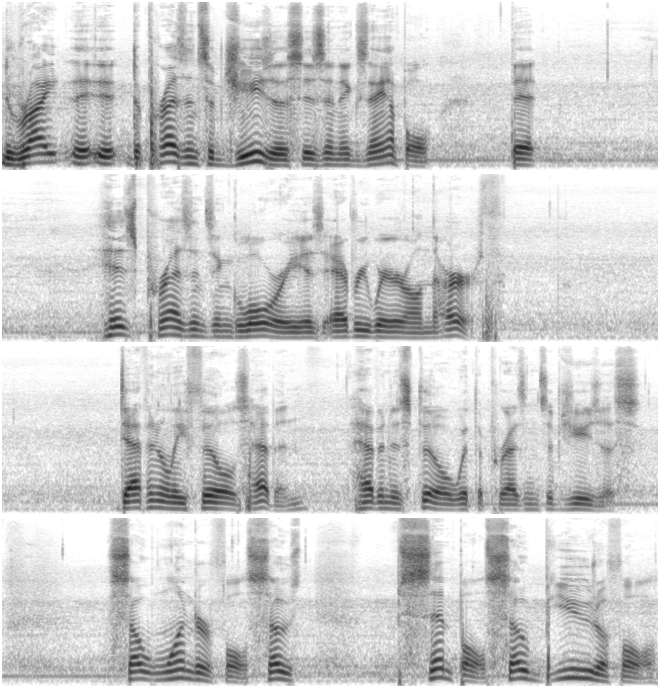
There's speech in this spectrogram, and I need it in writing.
Right? It, the presence of Jesus is an example that his presence and glory is everywhere on the earth. Definitely fills heaven. Heaven is filled with the presence of Jesus so wonderful, so simple, so beautiful.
